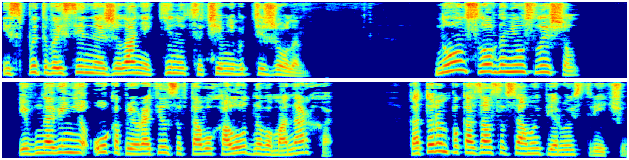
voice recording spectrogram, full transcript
испытывая сильное желание кинуться чем-нибудь тяжелым. Но он словно не услышал и в мгновение ока превратился в того холодного монарха, которым показался в самую первую встречу.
